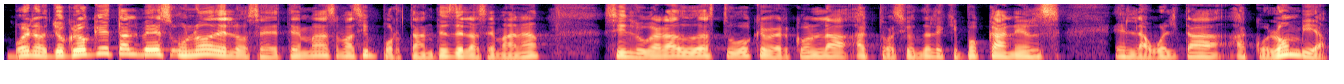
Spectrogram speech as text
Bueno, yo creo que tal vez uno de los eh, temas más importantes de la semana, sin lugar a dudas, tuvo que ver con la actuación del equipo Canels en la vuelta a Colombia.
